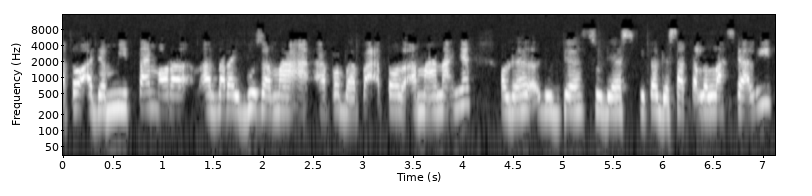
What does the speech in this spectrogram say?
atau ada me time orang antara ibu sama apa bapak atau sama anaknya kalau udah udah sudah kita udah sangat lelah sekali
